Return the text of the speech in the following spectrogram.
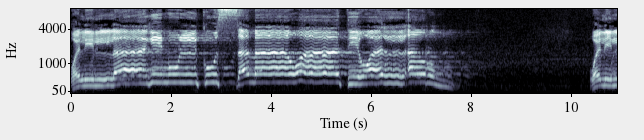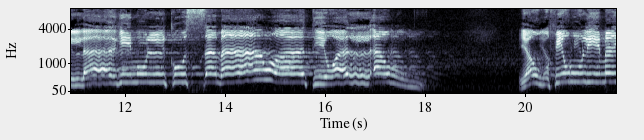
ولله ملك السماوات والأرض. ولله ملك السماوات والأرض. يغفر لمن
